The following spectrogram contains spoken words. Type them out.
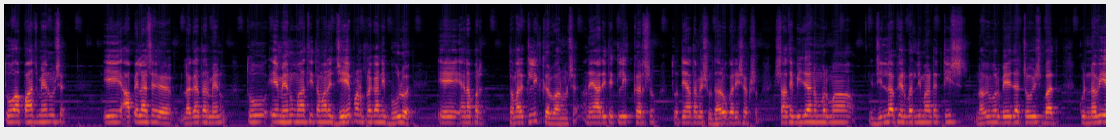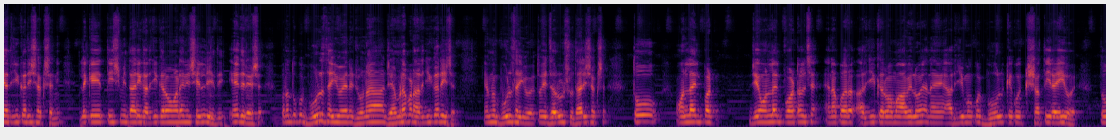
તો આ પાંચ મેનુ છે, એ આપેલા છે લગાતાર મેનુ તો એ મેનુમાંથી તમારે જે પણ પ્રકારની ભૂલ હોય, એ એના પર તમારે ક્લિક કરવાનું છે અને આ રીતે ક્લિક કરશો તો ત્યાં તમે સુધારો કરી શકશો. સાથે બીજા નંબરમાં જિલ્લા ફેરબદલી માટે ત્રીસ નવેમ્બર બે હજાર ચોવીસ બાદ કોઈ નવી અરજી કરી શકશે નહીં. એટલે કે ત્રીસમી તારીખ અરજી કરવા માટેની છેલ્લી હતી, એ જ રહેશે. પરંતુ કોઈ ભૂલ થઈ હોય અને જૂના, જેમણે પણ અરજી કરી છે, એમનું ભૂલ થઈ હોય તો એ જરૂર સુધારી શકશે. તો ઓનલાઈન પર જે ઓનલાઈન પોર્ટલ છે, એના પર અરજી કરવામાં આવેલ હોય અને અરજીમાં કોઈ ભૂલ કે કોઈ ક્ષતિ રહી હોય તો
